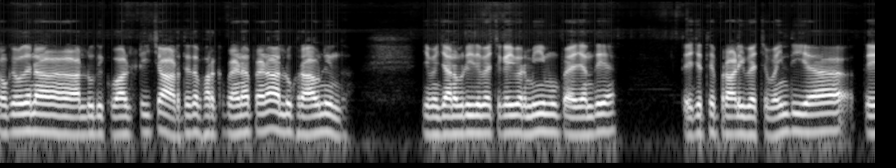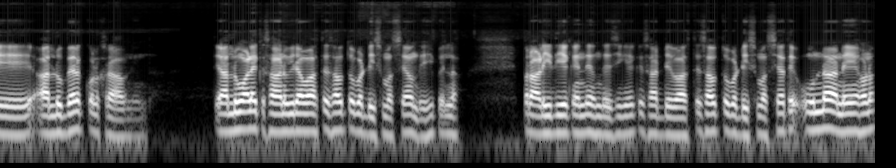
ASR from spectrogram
ਕਿਉਂਕਿ ਉਹਦੇ ਨਾਲ ਆਲੂ ਦੀ ਕੁਆਲਿਟੀ ਝਾੜ ਤੇ ਤਾਂ ਫ਼ਰਕ ਪੈਣਾ ਪੈਣਾ, ਆਲੂ ਖਰਾਬ ਨਹੀਂ ਹੁੰਦਾ। ਜਿਵੇਂ ਜਨਵਰੀ ਦੇ ਵਿੱਚ ਕਈ ਵਾਰ ਮੀਂਹ ਮੂੰਹ ਪੈ ਜਾਂਦੇ ਆ, ਤੇ ਜਿੱਥੇ ਪਰਾਲੀ ਵਿੱਚ ਵਹਿੰਦੀ ਆ, ਤੇ ਆਲੂ ਬਿਲਕੁਲ ਖਰਾਬ ਨਹੀਂ ਹੁੰਦਾ। ਤੇ ਆਲੂ ਵਾਲੇ ਕਿਸਾਨ ਵੀਰਾਂ ਵਾਸਤੇ ਸਭ ਤੋਂ ਵੱਡੀ ਸਮੱਸਿਆ ਹੁੰਦੀ ਸੀ ਪਹਿਲਾਂ। ਪਰਾਲੀ ਦੀ ਇਹ ਕਹਿੰਦੇ ਹੁੰਦੇ ਸੀਗੇ ਕਿ ਸਾਡੇ ਵਾਸਤੇ ਸਭ ਤੋਂ ਵੱਡੀ ਸਮੱਸਿਆ ਤੇ ਉਹਨਾਂ ਨੇ ਹੁਣ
